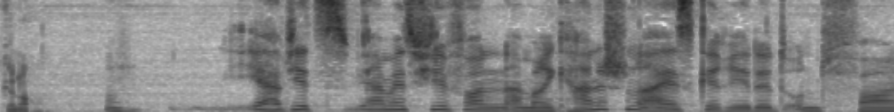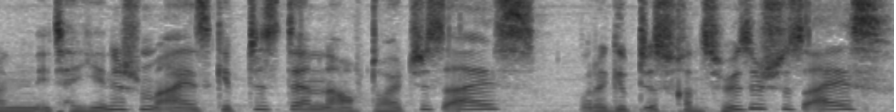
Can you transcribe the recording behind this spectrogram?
genau. Ihr habt jetzt, wir haben jetzt viel von amerikanischem Eis geredet und von italienischem Eis. Gibt es denn auch deutsches Eis? Oder gibt es französisches Eis?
